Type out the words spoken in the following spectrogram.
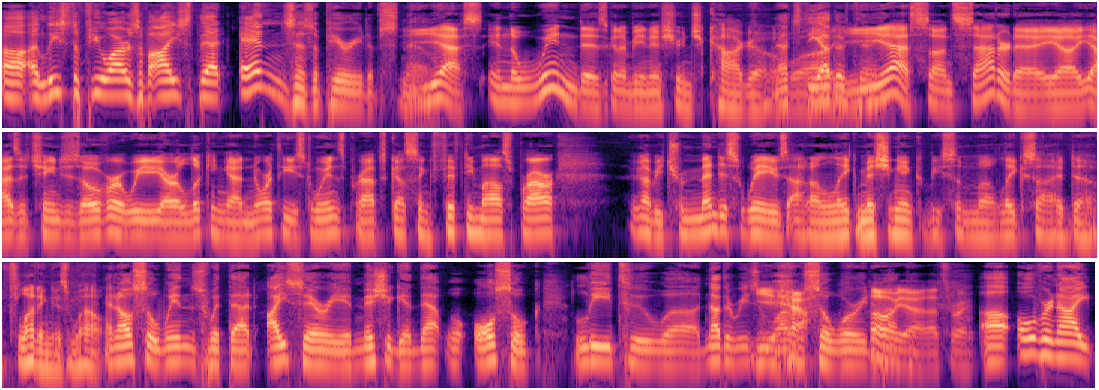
Uh, at least a few hours of ice that ends as a period of snow. Yes, and the wind is going to be an issue in Chicago. That's the Uh, other thing. Yes, on Saturday, uh, yeah, as it changes over, we are looking at northeast winds, perhaps gusting 50 miles per hour. There are going to be tremendous waves out on Lake Michigan. Could be some uh, lakeside uh, flooding as well. and also winds with that ice area in Michigan that will also lead to uh, another reason why we're so worried oh, that. yeah, that's right. uh, overnight,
